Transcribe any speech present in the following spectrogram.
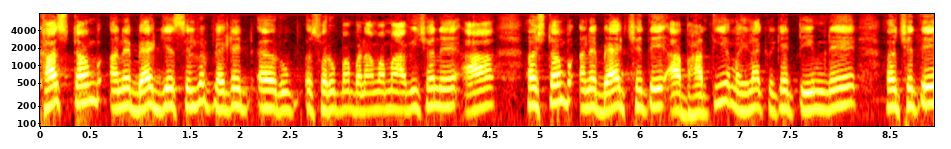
ખાસ સ્ટમ્પ અને બેટ જે સિલ્વર પ્લેટેડ રૂપ, સ્વરૂપમાં બનાવવામાં આવી છે અને આ સ્ટમ્પ અને બેટ છે તે આ ભારતીય મહિલા ક્રિકેટ ટીમને છે તે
